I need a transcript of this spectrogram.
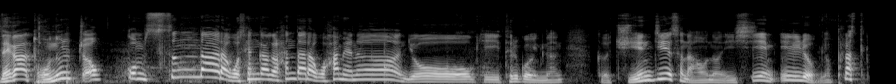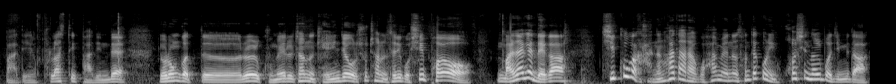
내가 돈을 조금 쓴다라고 생각을 한다라고 하면은 여기 들고 있는 그 G&G에서 나오는 이 CM16 요 플라스틱 바디예요. 플라스틱 바디인데 이런 것들을 구매를 저는 개인적으로 추천을 드리고 싶어요. 만약에 내가 직구가 가능하다라고 하면은 선택권이 훨씬 넓어집니다.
